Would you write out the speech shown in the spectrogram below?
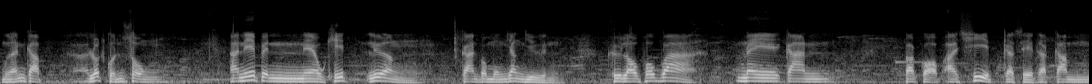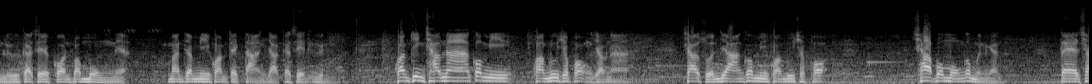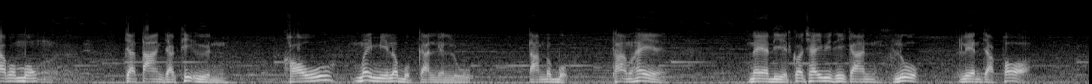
เหมือนกับรถขนส่ง อันนี้เป็นแนวคิดเรื่องการประมงยั่งยืน คือเราพบว่า ในการประกอบอาชีพเกษตรกรรม หรือเกษตรกรประมงเนี่ยมันจะมีความแตกต่างจากเกษตรอื่น ความจริงชาวนาก็มีความรู้เฉพาะของชาวนา ชาวสวนยางก็มีความรู้เฉพาะ ชาวประมงก็เหมือนกัน แต่ชาวประมงจะต่างจากที่อื่น เขาไม่มีระบบการเรียนรู้ตามระบบทำให้ในอดีตก็ใช้วิธีการลูกเรียนจากพ่อ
